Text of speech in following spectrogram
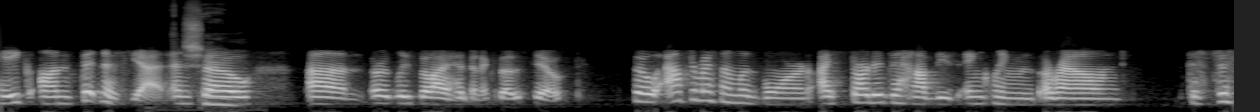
take on fitness yet, and so, um, or at least that I had been exposed to. So after my son was born, I started to have these inklings around. This just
